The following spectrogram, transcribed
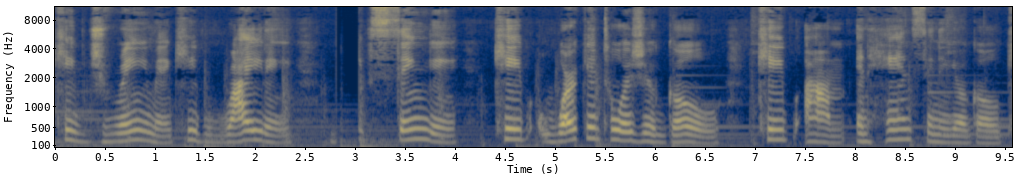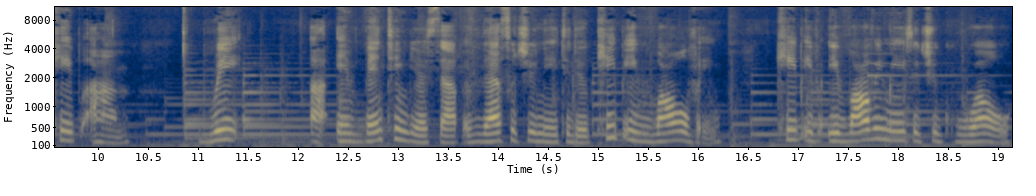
keep dreaming, keep writing, keep singing, keep working towards your goal, keep um, enhancing your goal, keep um, re uh, inventing yourself if that's what you need to do. Keep evolving. Keep ev- evolving means that you grow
